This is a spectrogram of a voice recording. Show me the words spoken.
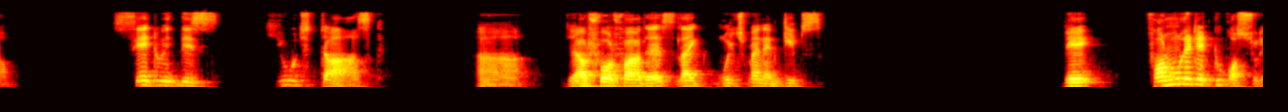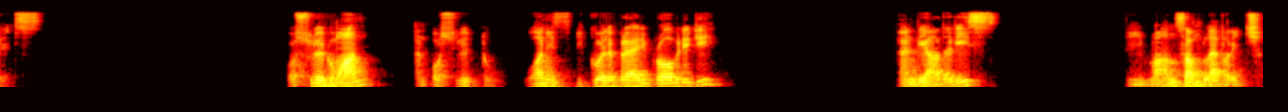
uh, set with this huge task, uh, their forefathers like Boltzmann and Gibbs they formulated two postulates. Postulate 1 and postulate 2 One is equal a priori probability and the other is the ensemble average.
